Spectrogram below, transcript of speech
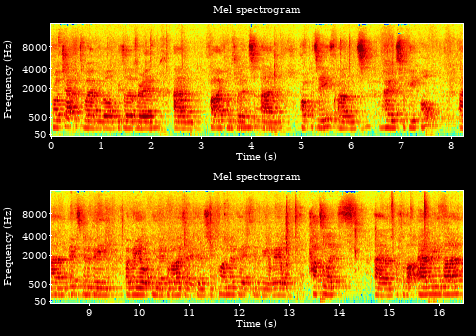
project where we will be delivering um, 500 um, properties and homes for people. Um, it's going to be a real, you know, provider it goes through plan, okay, it's going to be a real catalyst um, for that area there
